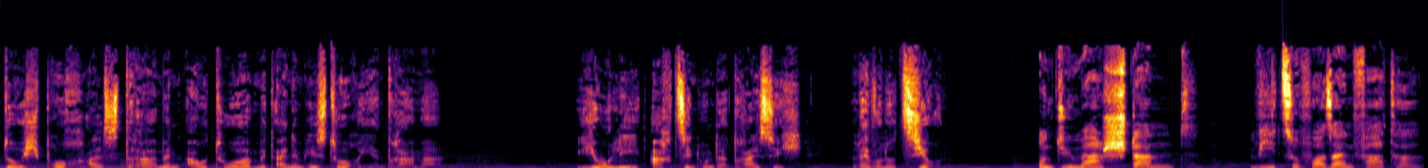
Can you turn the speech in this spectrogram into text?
Durchbruch als Dramenautor mit einem Historiendrama. Juli 1830 Revolution. Und Dumas stand, wie zuvor sein Vater,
